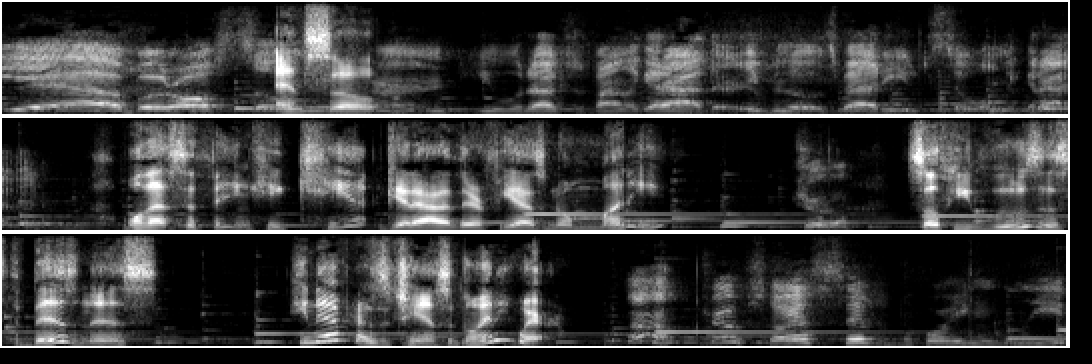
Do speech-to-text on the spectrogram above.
Yeah, but also And in so- return, he would actually finally get out of there. Even though it's bad, he would still want to get out of there. Well, that's the thing. He can't get out of there if he has no money. True. So if he loses the business, he never has a chance to go anywhere. Oh, true. So he has to save it before he can leave.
